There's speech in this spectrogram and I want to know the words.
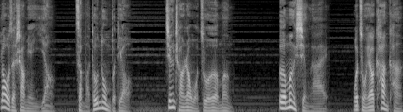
烙在上面一样，怎么都弄不掉，经常让我做噩梦。噩梦醒来，我总要看看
